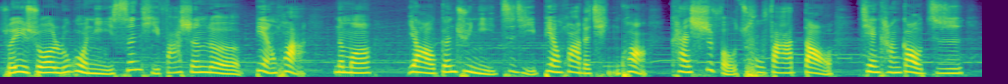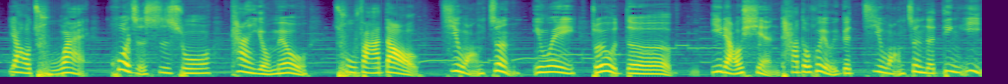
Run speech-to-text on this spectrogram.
所以说，如果你身体发生了变化，那么要根据你自己变化的情况，看是否触发到健康告知要除外，或者是说看有没有触发到。既往症，因为所有的医疗险它都会有一个既往症的定义，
